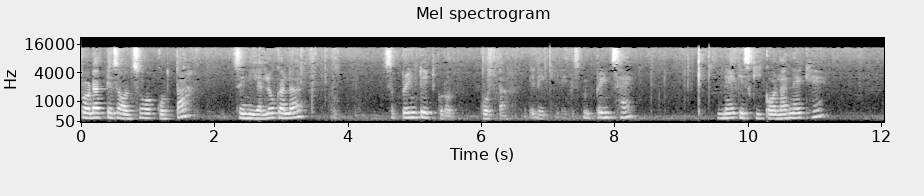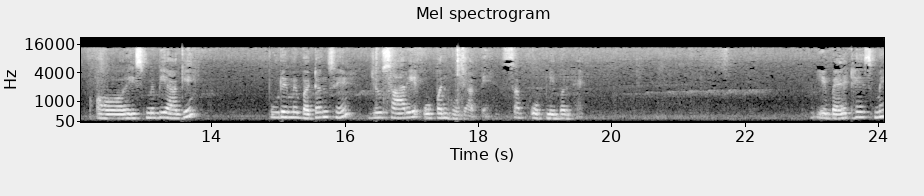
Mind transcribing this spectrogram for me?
Product is also a kurta. It's in yellow color. It's a printed kurta. ये देखिए, इसमें प्रिंट्स है। नेक इसकी कॉलर नेक है। और इसमें भी आगे पूरे में बटन्स है, जो सारे ओपन हो जाते हैं। सब ओपनेबल है। ये बेल्ट है इसमें,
